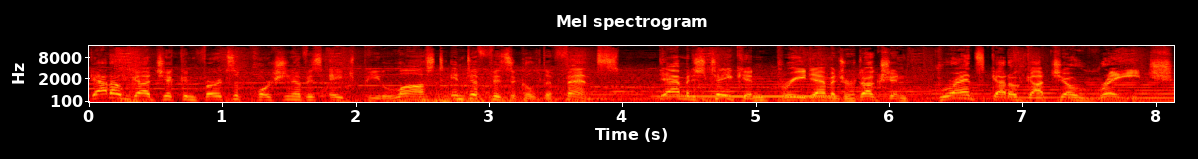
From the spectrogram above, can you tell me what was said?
Gatotkaca converts a portion of his HP lost into physical defense. Damage taken, pre-damage reduction, grants Gatotkaca Rage.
